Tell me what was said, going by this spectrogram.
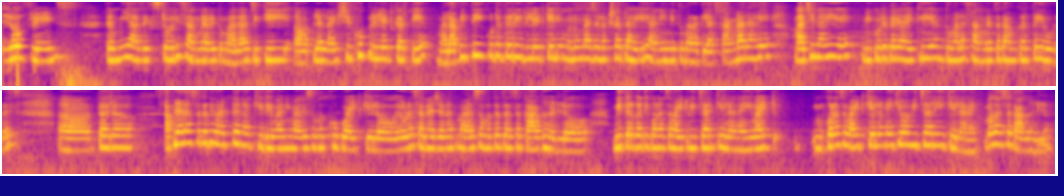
Hello friends तर मी आज एक स्टोरी सांगणार आहे तुम्हाला जी की आपल्या लाईफशी खूप रिलेट करते. मला बी ती कुठेतरी रिलेट केली म्हणून माझ्या लक्षात राहिली आणि मी तुम्हाला ती आज सांगणार आहे. माझी नाही आहे मी कुठेतरी ऐकली आहे आणि तुम्हाला सांगण्याचं काम करते एवढंच. तर आपल्याला असं कधी वाटतं ना की देवानी माझ्यासोबत खूप वाईट केलं एवढं सगळ्या जगात माझ्यासोबतच असं का घडलं? मी तर कधी कोणाचा वाईट विचार केला नाही वाईट कोणाचं वाईट केलं नाही किंवा विचारही केला नाही मग असं का घडलं?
